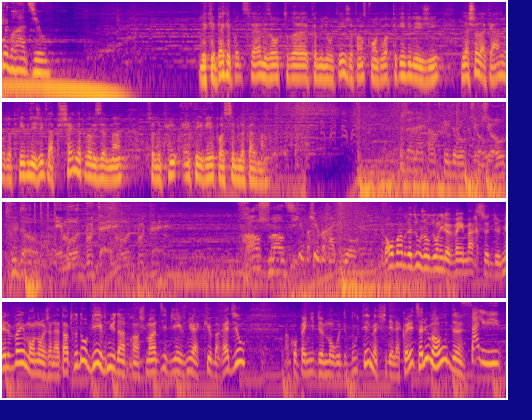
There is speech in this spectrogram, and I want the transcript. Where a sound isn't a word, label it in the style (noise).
Cube Radio. Le Québec n'est pas différent des autres euh, communautés. Je pense qu'on doit privilégier l'achat local. On doit privilégier que la chaîne d'approvisionnement soit le plus intégrée possible localement. Jonathan Trudeau. Joe, Trudeau et Maude Boutet. Franchement dit. Cube Radio. Bon vendredi, aujourd'hui on est le 20 mars 2020. Mon nom est Jonathan Trudeau. Bienvenue dans Franchement dit, bienvenue à Cube Radio, en compagnie de Maude Boutet, ma fidèle acolyte. Salut Maude! Salut!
